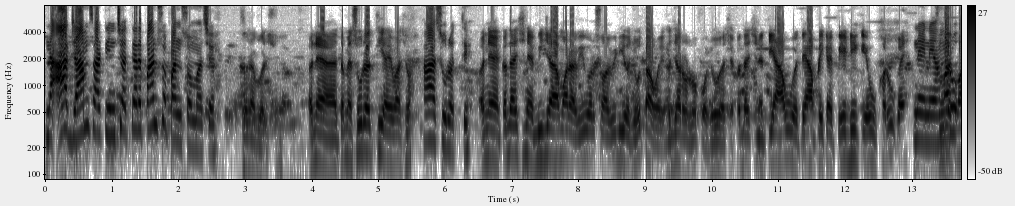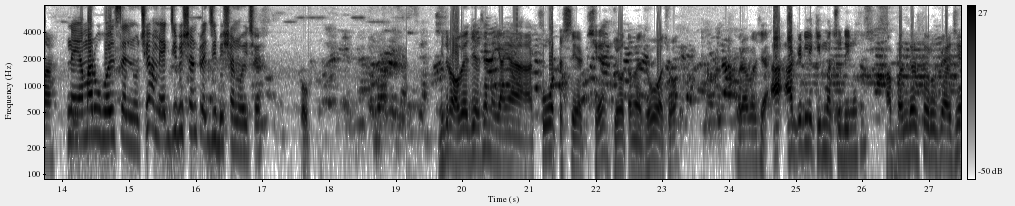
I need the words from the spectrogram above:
ને આ જામ સાટીન છે અત્યારે પાંચસો પાંચસો માં છે. બરાબર છે. અને તમે સુરતથી આવ્યા છો? હા સુરતથી અને કદાચ ને બીજા અમારા વ્યુઅર્સ આ વીડિયો જોતા હોય હજારો લોકો જોવે છે. કદાચ ને ત્યાં આવવું હોય ત્યાં આપણી કઈ પેઢી કે એવું ખરું કઈ? નહીં નહીં અમારું નહીં અમારું હોલસેલનું છે. અમે એક્ઝિબિશન ટુ એક્ઝિબિશન હોય છે. ઓકે. મિત્રો હવે જે છે ને અહીંયા કોટ સેટ છે જો તમે જુઓ છો. બરાબર છે. આ આ કેટલી કિંમત સુધીનું છે? આ પંદરસો રૂપિયા છે.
